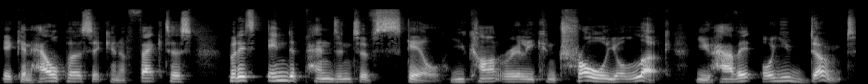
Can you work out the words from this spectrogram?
it can help us, it can affect us, but it's independent of skill. You can't really control your luck. You have it or you don't.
